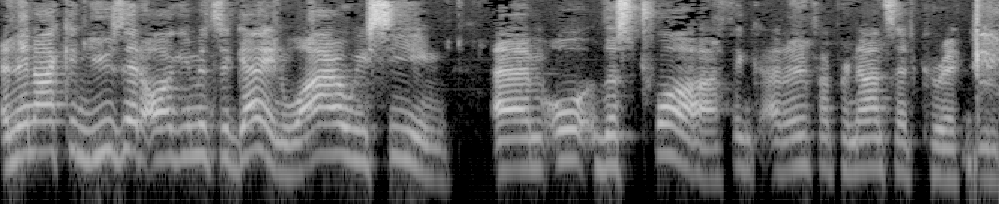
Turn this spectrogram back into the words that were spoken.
And then I can use that argument again. Why are we seeing um, or this twa? I think I don't know if I pronounce that correctly.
